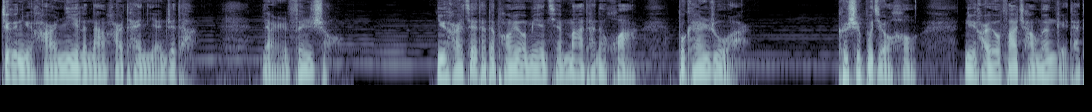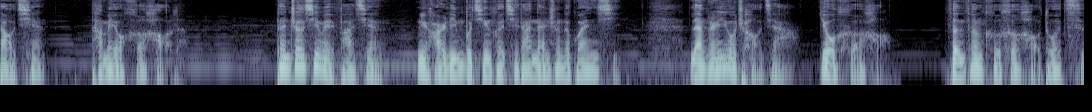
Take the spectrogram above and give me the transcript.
这个女孩腻了男孩太黏着她，两人分手。”女孩在他的朋友面前骂他的话不堪入耳，可是不久后，女孩又发长文给他道歉，他没有和好了。但张新伟发现女孩拎不清和其他男生的关系，两个人又吵架又和好，分分合合好多次，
